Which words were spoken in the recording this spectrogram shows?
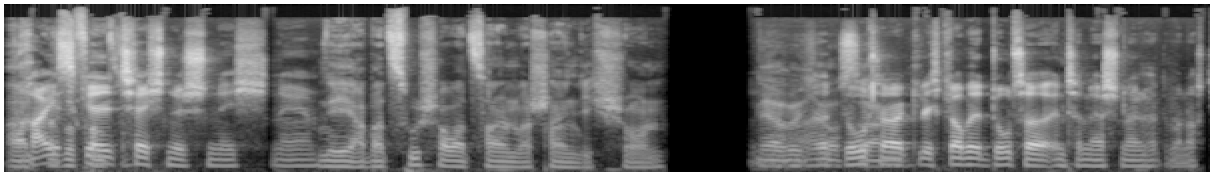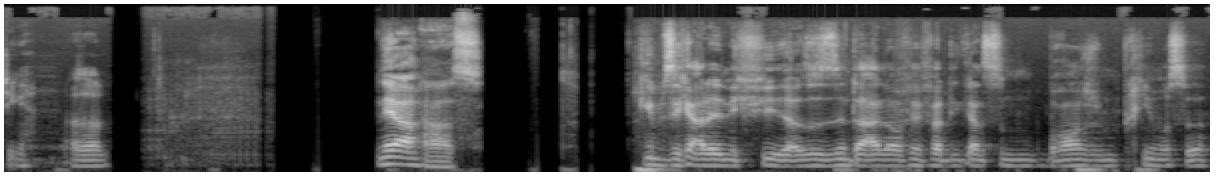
an. Preisgeldtechnisch also nicht, nee. Nee, aber Zuschauerzahlen wahrscheinlich schon. Ja, ja ich, Dota, sagen. ich glaube, Dota International hat immer noch die. Also. Ja. Krass. Geben sich alle nicht viel. Also sind da alle auf jeden Fall die ganzen Branchen Primusse.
